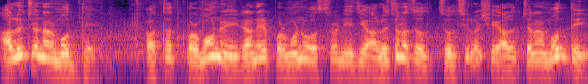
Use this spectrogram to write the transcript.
আলোচনার মধ্যে, অর্থাৎ পরমাণু, ইরানের পরমাণু অস্ত্র নিয়ে যে আলোচনা চল, চলছিল, সেই আলোচনার মধ্যেই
